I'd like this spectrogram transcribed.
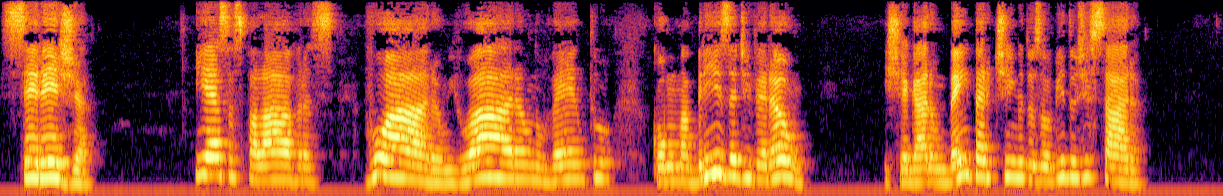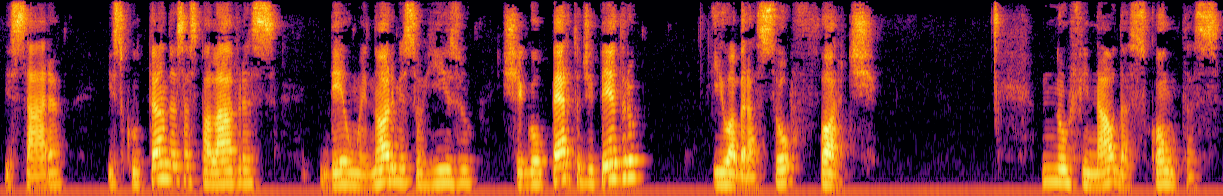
cereja. E essas palavras voaram e voaram no vento como uma brisa de verão e chegaram bem pertinho dos ouvidos de Sara. E Sara, escutando essas palavras, deu um enorme sorriso, chegou perto de Pedro e o abraçou forte. No final das contas,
